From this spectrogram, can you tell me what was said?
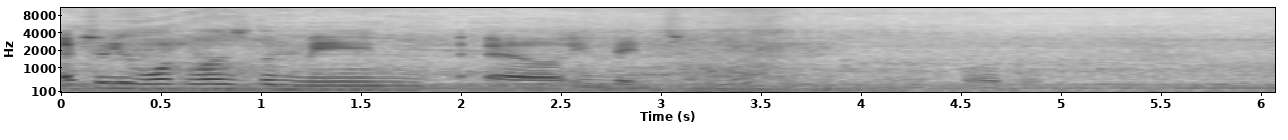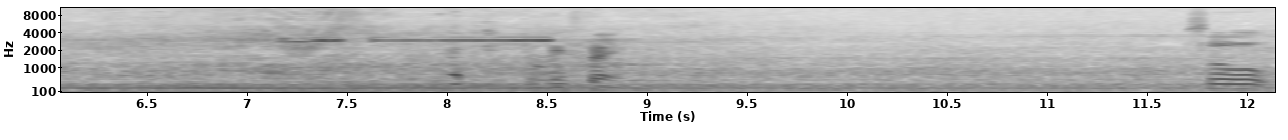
Actually, what was the main uh, intention? Or, to be frank. So,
